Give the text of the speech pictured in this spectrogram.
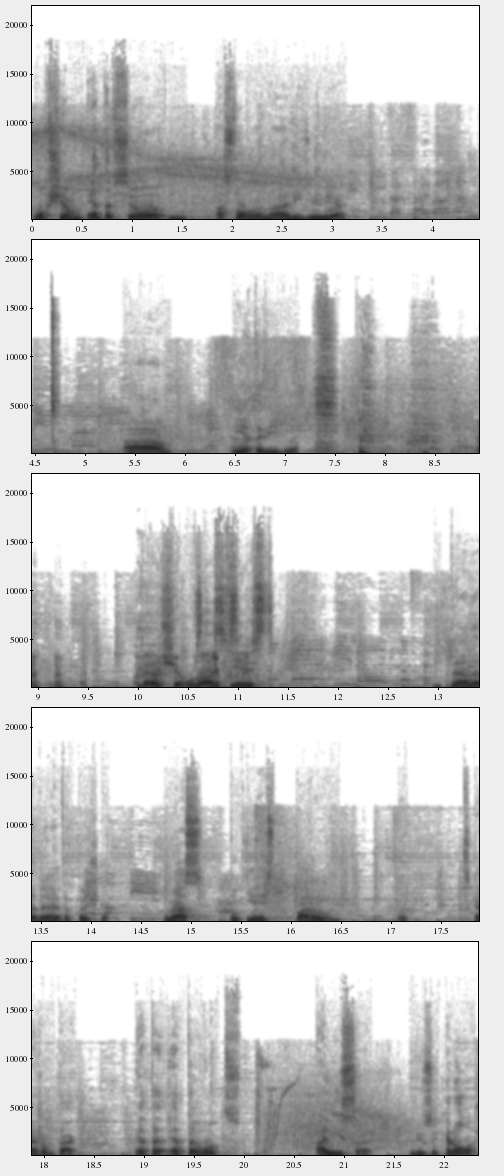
в общем, это все основано на видеоигре. А, и это видно. Короче, у нас слип, есть... Да-да-да, это точно. У нас тут есть пару, ну, скажем так. Это, это вот Алиса Люса Керола,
